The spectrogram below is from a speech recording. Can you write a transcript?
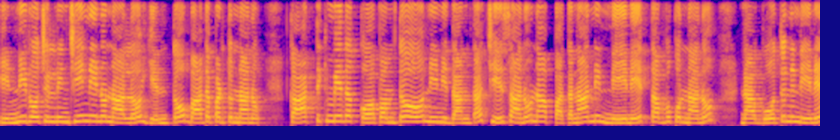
ఇన్ని రోజుల నుంచి నేను నాలో ఎంతో బాధపడుతున్నాను. కార్తిక్ మీద కోపంతో నేను ఇదంతా చేశాను. నా పతనాన్ని నేనే తవ్వుకున్నాను. నా గోతుని నేనే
